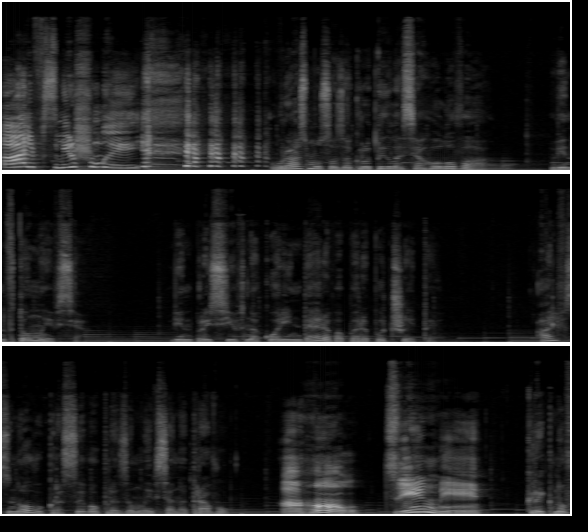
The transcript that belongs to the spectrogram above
Альф смішний. У Расмуса закрутилася голова. Він втомився. Він присів на корінь дерева перепочити. Альф знову красиво приземлився на траву. Аго, Тіммі, Крикнув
